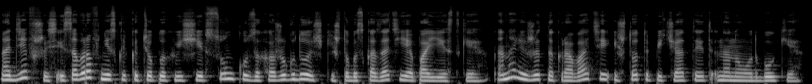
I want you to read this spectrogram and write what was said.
Одевшись и собрав несколько теплых вещей в сумку, захожу к дочке, чтобы сказать ей о поездке. Она лежит на кровати и что-то печатает на ноутбуке.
